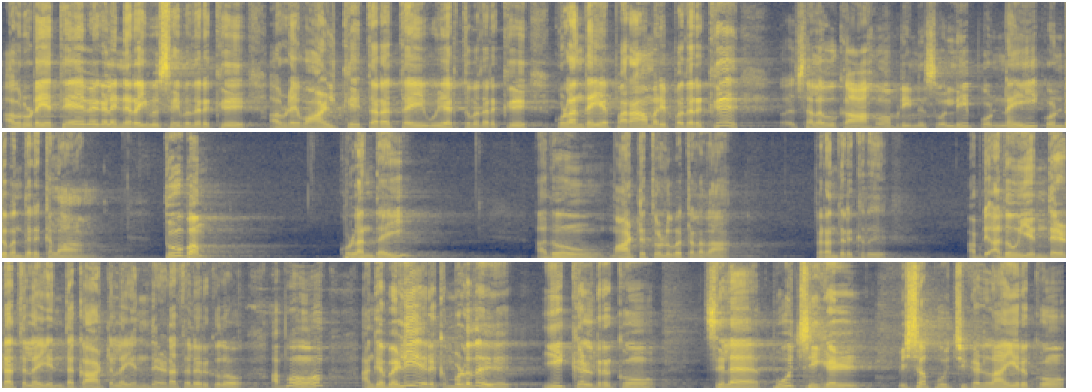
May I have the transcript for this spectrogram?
அவருடைய தேவைகளை நிறைவு செய்வதற்கு அவருடைய வாழ்க்கை தரத்தை உயர்த்துவதற்கு குழந்தையை பராமரிப்பதற்கு செலவுக்கு ஆகும் அப்படின்னு சொல்லி பொன்னை கொண்டு வந்திருக்கலாம். தூபம் குழந்தை அதுவும் மாட்டு தொழுவத்தில் தான் பிறந்திருக்குது. அப்படி அதுவும் எந்த இடத்துல எந்த காட்டில் எந்த இடத்துல இருக்குதோ. அப்போது அங்கே வெளியே இருக்கும் பொழுது ஈக்கள் இருக்கும் சில பூச்சிகள் விஷ பூச்சிகள்லாம் இருக்கும்.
